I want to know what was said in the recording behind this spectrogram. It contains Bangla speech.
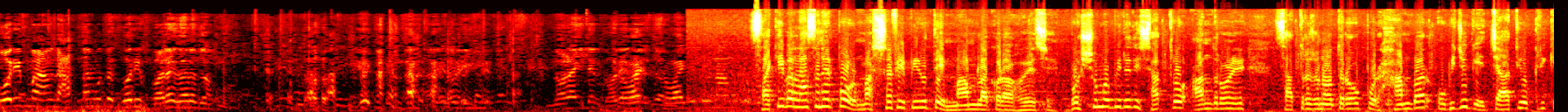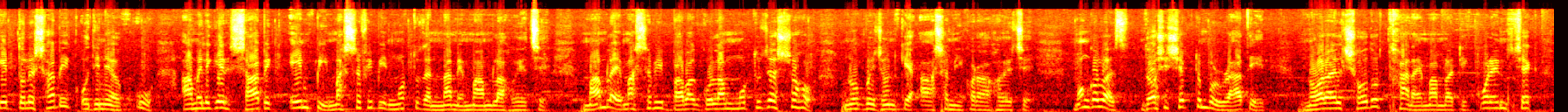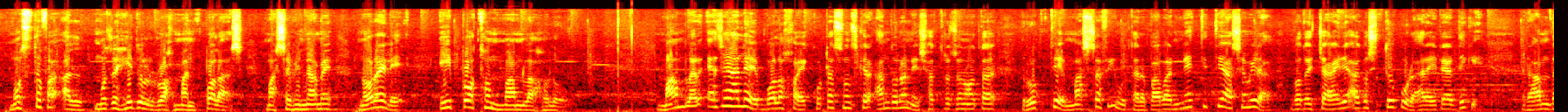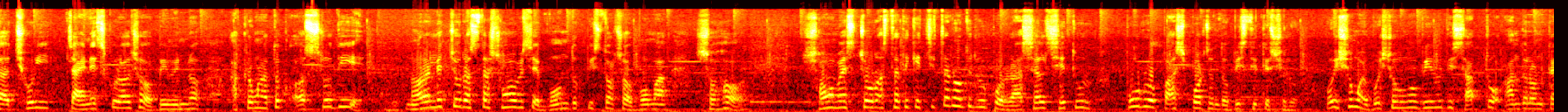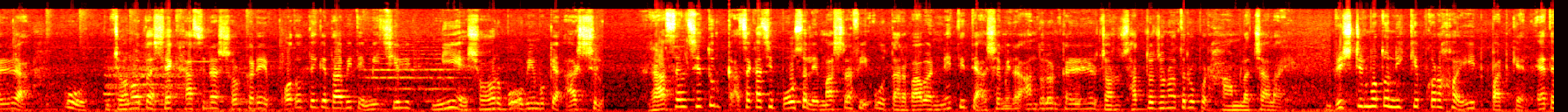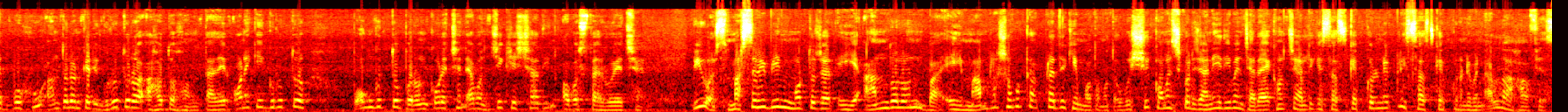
গরিব মা আপনার মতো গরিব ঘরে ঘরে জন্ম। সাকিব আল হাসানের পর মাশরাফির বিরুদ্ধে মামলা করা হয়েছে। বৈষম্য বিরোধী ছাত্র আন্দোলনের ছাত্র জনতার উপর হামলার অভিযোগে জাতীয় ক্রিকেট দলের সাবেক অধিনায়ক ও আওয়ামী লীগের সাবেক এমপি মাশরাফি বিন মুর্তজার নামে মামলা হয়েছে। মামলায় মাশরাফির বাবা গোলাম মুর্তজা সহ নব্বই জনকে আসামি করা হয়েছে। মঙ্গলবার দশই সেপ্টেম্বর রাতে নড়াইল সদর থানায় মামলাটি করেন শেখ মোস্তফা আল মুজাহিদুল রহমান পলাশ। মাশরাফির নামে নড়াইলে এই প্রথম মামলা হলো। মামলার এজাহালে বলা হয়, কোটা সংস্কার আন্দোলনে ছাত্র জনতা রুখতে মাশরাফি ও তার বাবার নেতৃত্বে আসামিরা গত চারই আগস্ট দুপুর আড়াইটার দিকে রামদা ছুরি, চাইনিজ কুড়াল সহ বিভিন্ন আক্রমণাত্মক অস্ত্র দিয়ে নড়াইলের চৌরাস্তার সমাবেশে বন্দুক, পিস্তল সহ বোমা সহ সমাবেশ চৌরাস্তা থেকে চিত্রা নদীর উপর রাসেল সেতুর পূর্ব পাশ পর্যন্ত বিস্তৃত ছিল। ওই সময় বৈষম্য বিরোধী ছাত্র আন্দোলনকারীরা ও জনতা শেখ হাসিনার সরকারের পদত্যাগের দাবিতে মিছিল নিয়ে শহর অভিমুখে আসছিল। রাসেল সেতুর কাছাকাছি পৌঁছালে মাশরাফি ও তার বাবার নেতৃত্বে আসামিরা আন্দোলনকারীরা জন- ছাত্র জনতার উপর হামলা চালায়। বৃষ্টির মতো নিক্ষেপ করা হয় ইট পাটকেল এতে বহু আন্দোলনকারী গুরুতর আহত হন। তাদের অনেকেই গুরুতর পঙ্গুত্ব বরণ করেছেন এবং চিকিৎসাধীন অবস্থায় রয়েছেন। ভিউয়ার্স মার্সাবি বিন মর্তজার এই আন্দোলন বা এই মামলা সম্পর্কে আপনাদের কি মতামত? অবশ্যই কমেন্টস করে জানিয়ে দিবেন। যারা এখন চ্যানেলটিকে সাবস্ক্রাইব করে নেবেন প্লিজ সাবস্ক্রাইব করে নেবেন। আল্লাহ হাফেজ।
